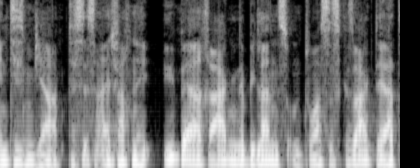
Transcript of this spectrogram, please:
in diesem Jahr. Das ist einfach eine überragende Bilanz. Und du hast es gesagt, er hat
